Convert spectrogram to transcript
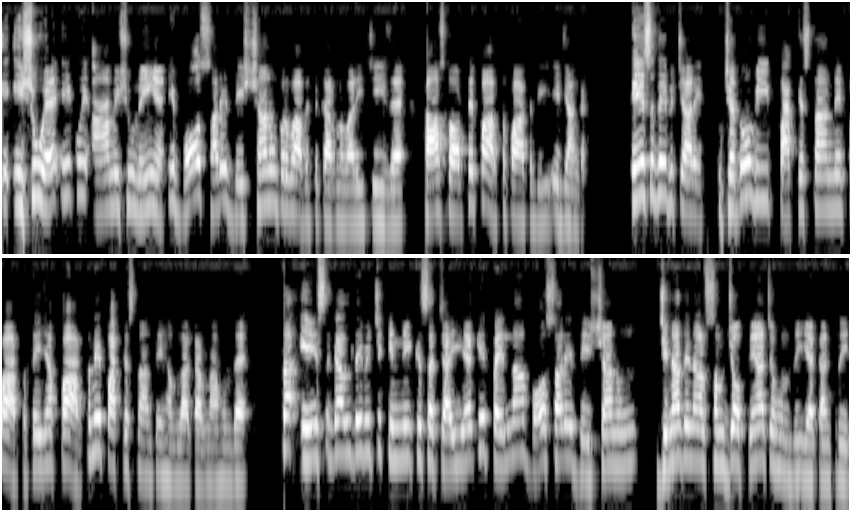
ਇਸ਼ੂ ਹੈ ਇਹ ਕੋਈ ਆਮ ਇਸ਼ੂ ਨਹੀਂ ਹੈ। ਇਹ ਬਹੁਤ ਸਾਰੇ ਦੇਸ਼ਾਂ ਨੂੰ ਪ੍ਰਭਾਵਿਤ ਕਰਨ ਵਾਲੀ ਚੀਜ਼ ਹੈ। ਖਾਸ ਤੌਰ ਤੇ ਭਾਰਤ ਪਾਕ ਦੀ ਇਹ ਜੰਗ ਇਸ ਦੇ ਵਿਚਾਲੇ ਜਦੋਂ ਵੀ ਪਾਕਿਸਤਾਨ ਨੇ ਭਾਰਤ ਤੇ ਜਾਂ ਭਾਰਤ ਨੇ ਪਾਕਿਸਤਾਨ ਤੇ ਹਮਲਾ ਕਰਨਾ ਹੁੰਦਾ ਤਾਂ ਇਸ ਗੱਲ ਦੇ ਵਿੱਚ ਕਿੰਨੀ ਕੁ ਸੱਚਾਈ ਹੈ ਕਿ ਪਹਿਲਾਂ ਬਹੁਤ ਸਾਰੇ ਦੇਸ਼ਾਂ ਨੂੰ ਜਿਨ੍ਹਾਂ ਦੇ ਨਾਲ ਸਮਝੌਤਿਆਂ 'ਚ ਹੁੰਦੀ ਹੈ ਕੰਟਰੀ,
